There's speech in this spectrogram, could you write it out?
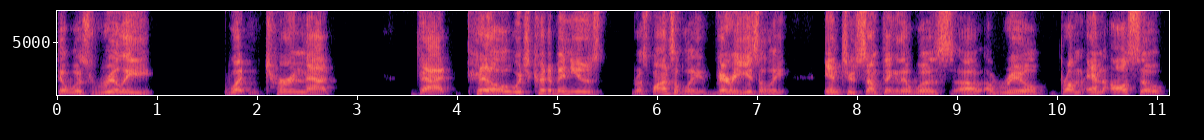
That was really what turned that that pill, which could have been used responsibly very easily into something that was uh, a real problem. And also,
